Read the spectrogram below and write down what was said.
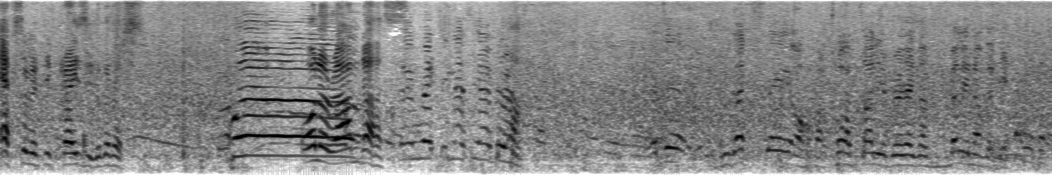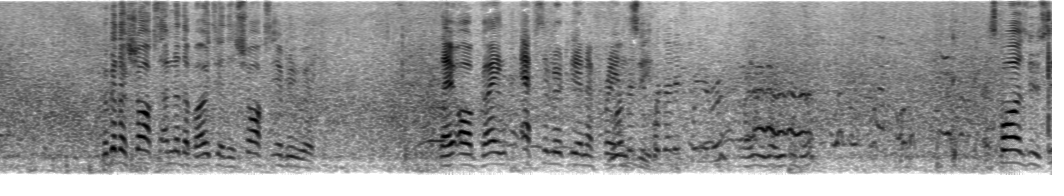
Absolutely crazy. Look at this. Whoa! All around us. They're wetting us here, bro. That's it. That's the, oh, I can't tell you, bro. There's a million of them here. Look at the sharks under the boat here. There's sharks everywhere. They are going absolutely in a Want me to frenzy. As far as you see.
